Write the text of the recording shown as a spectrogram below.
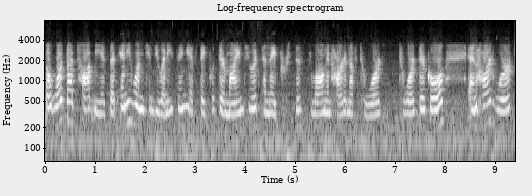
But what that taught me is that anyone can do anything if they put their mind to it and they persist long and hard enough toward toward their goal. And hard work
